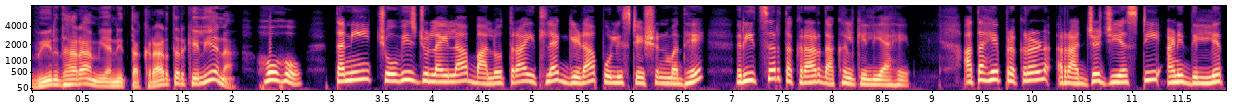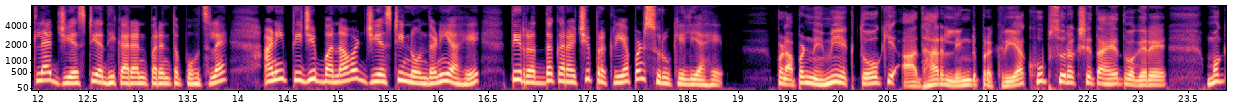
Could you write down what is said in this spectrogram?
वीरधाराम यांनी तक्रार तर केली आहे ना? हो हो. त्यांनी चोवीस जुलैला बालोत्रा इथल्या गिडा पोलीस स्टेशनमध्ये रीतसर तक्रार दाखल केली आहे. आता हे प्रकरण राज्य जीएसटी आणि दिल्लीतल्या जीएसटी अधिकाऱ्यांपर्यंत पोहोचलंय आणि ती जी बनावट जीएसटी नोंदणी आहे ती रद्द करायची प्रक्रिया पण सुरू केली आहे. पण आपण नेहमी ऐकतो की आधार लिंक्ड प्रक्रिया खूप सुरक्षित आहेत वगैरे. मग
